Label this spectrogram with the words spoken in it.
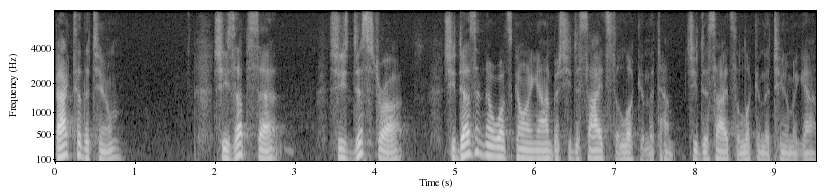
back to the tomb. She's upset. She's distraught. She doesn't know what's going on, but she decides to look in the temp- she decides to look in the tomb again.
